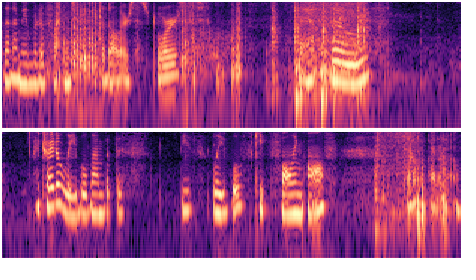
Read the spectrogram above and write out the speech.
that I'm able to find at the dollar stores. So I have those. I try to label them, but this these labels keep falling off. So I don't know.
